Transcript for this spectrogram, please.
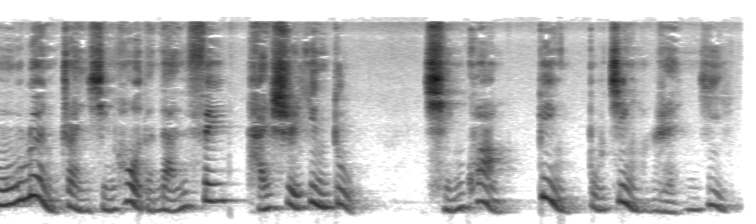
无论转型后的南非还是印度，情况并不尽人意。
